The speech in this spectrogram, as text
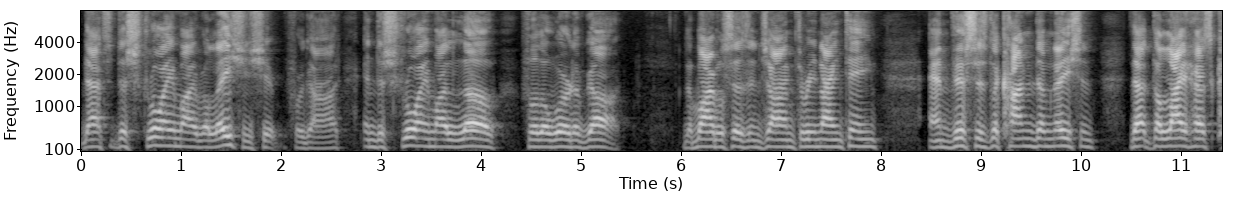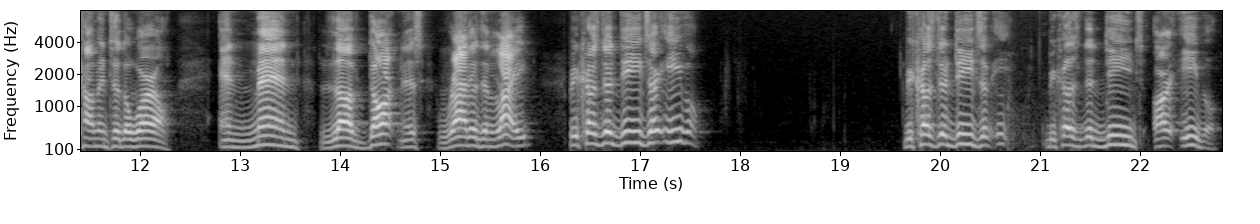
that's destroying my relationship for God and destroying my love for the Word of God. The Bible says in John 3:19, and this is the condemnation that the light has come into the world, and men love darkness rather than light because their deeds are evil. Because their deeds of e- because the deeds are evil.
